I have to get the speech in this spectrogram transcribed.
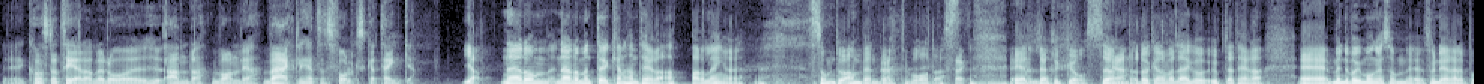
eh, konstaterande då hur andra vanliga verklighetens folk ska tänka. Ja, när de, när de inte kan hantera appar längre. som du använder till vardags. eller går sönder. Ja. Då kan det vara läge att uppdatera. Eh, men det var ju många som eh, funderade på,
